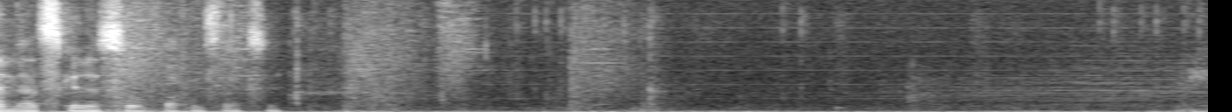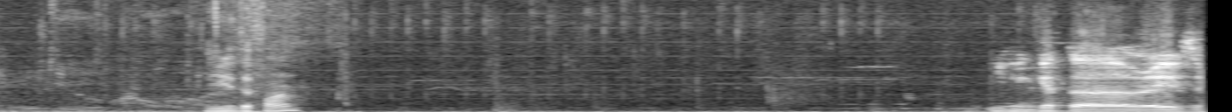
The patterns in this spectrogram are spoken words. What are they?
Damn, that skin is so fucking sexy. You need the farm? You can get the razor.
